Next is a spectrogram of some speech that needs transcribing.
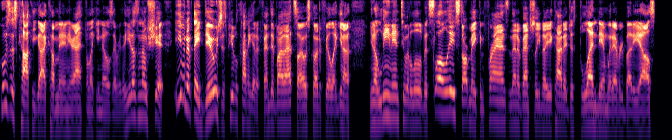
who's this cocky guy coming in here acting like he knows everything? He doesn't know shit. Even if they do, it's just people kind of get offended by that. So I always kind of feel like, you know, you know, lean into it a little bit slowly, start making friends, and then eventually, you know, you kind of just blend in with everybody else.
